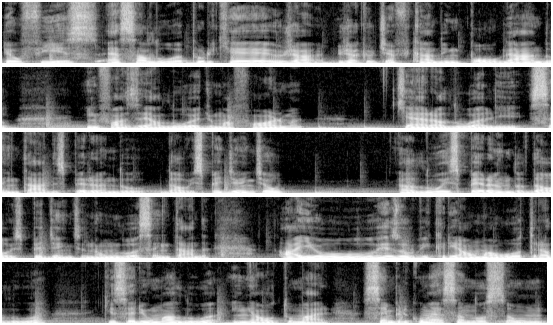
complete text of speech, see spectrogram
eu fiz essa lua porque eu já, já que eu tinha ficado empolgado em fazer a lua de uma forma, que era a lua ali sentada esperando dar o expediente, eu a lua esperando dar o expediente, não lua sentada. Aí eu resolvi criar uma outra lua, que seria uma lua em alto mar. Sempre com essa noção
